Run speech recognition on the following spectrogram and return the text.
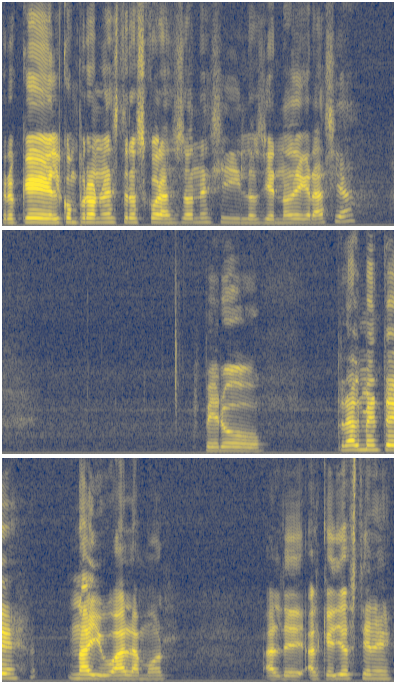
Creo que Él compró nuestros corazones y los llenó de gracia. Pero realmente no hay igual amor al, de, al que Dios tiene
